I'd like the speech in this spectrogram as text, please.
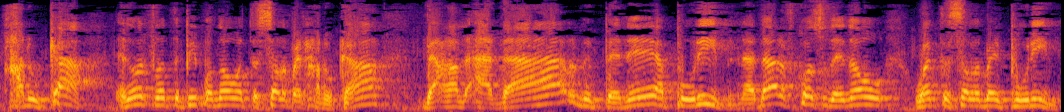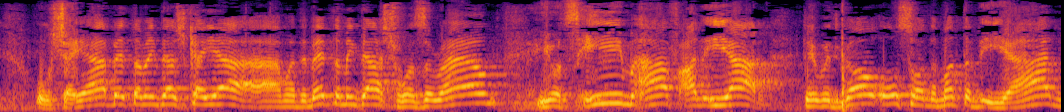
Hanukkah, in order to let the people know when to celebrate Hanukkah. Ve'al Adar Mepene Purim. And Adar, of course, they know when to celebrate Purim. Ushaya Bet HaMikdash Kaya, when the Bet HaMikdash was around, Yotzim Af Al Iyar. They would go also in the month of Iyar,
